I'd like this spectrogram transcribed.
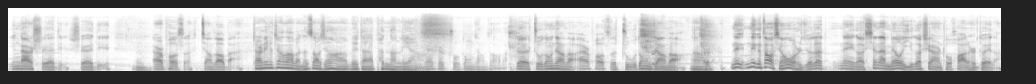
应该是十月底，十月底嗯，AirPods 降噪版，但是那个降噪版的造型好像被大家喷的很厉害啊。应该是主动降噪吧？对，主动降噪，AirPods 主动降噪。嗯那那个造型，我是觉得那个现在没有一个渲染图画的是对的。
